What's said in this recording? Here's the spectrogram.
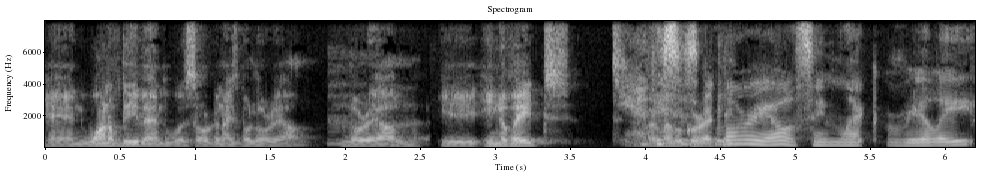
And one of the events was organized by L'Oreal. Mm. L'Oreal eh, Innovate, Yeah, this is correctly. L'Oreal seem like really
